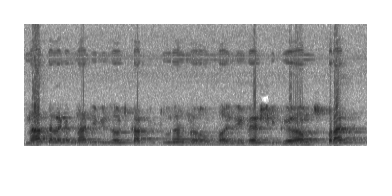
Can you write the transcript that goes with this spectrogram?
na, na divisão de capturas, não. Nós investigamos para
